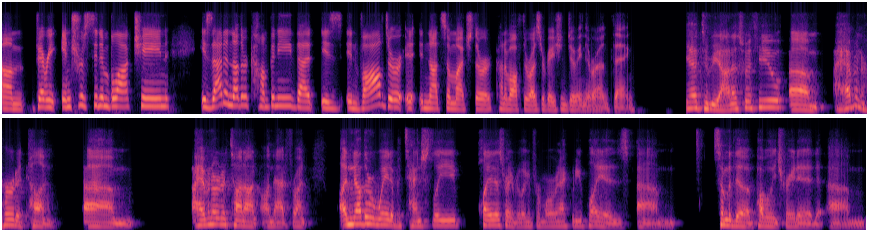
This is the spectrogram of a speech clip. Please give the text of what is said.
um, very interested in blockchain. Is that another company that is involved, or it, not so much? They're kind of off the reservation doing their own thing. Yeah, to be honest with you, um, I haven't heard a ton. Um, I haven't heard a ton on on that front. Another way to potentially play this, right? If you're looking for more of an equity play, is um, some of the publicly traded um,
